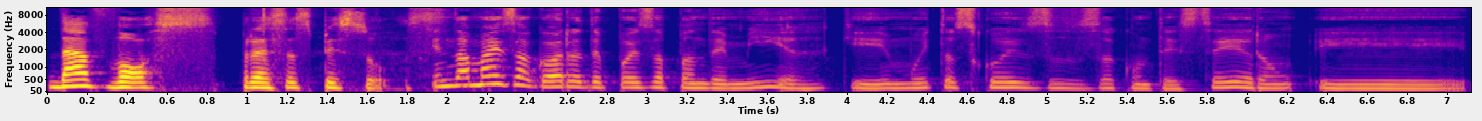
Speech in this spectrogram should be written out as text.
dar voz para essas pessoas. Ainda mais agora, depois da pandemia, que muitas coisas aconteceram e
